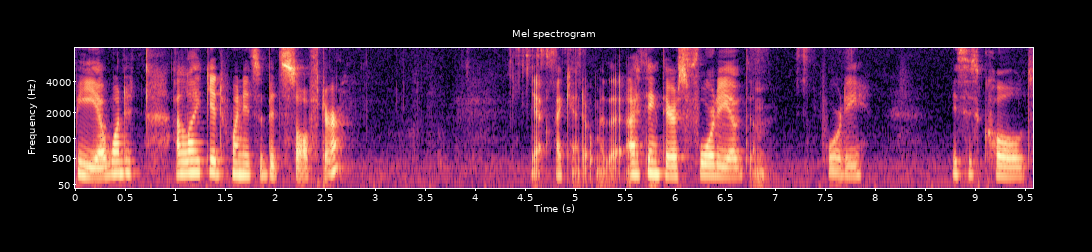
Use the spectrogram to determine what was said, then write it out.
B I wanted I like it when it's a bit softer yeah, I can't open that. I think there's 40 of them. 40. This is called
